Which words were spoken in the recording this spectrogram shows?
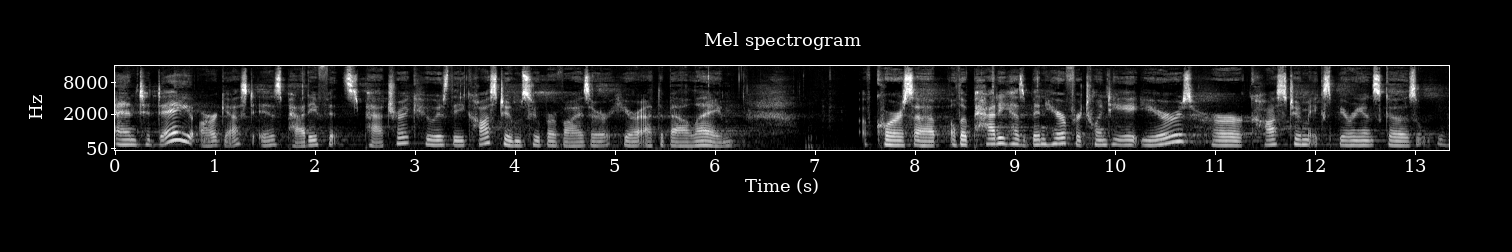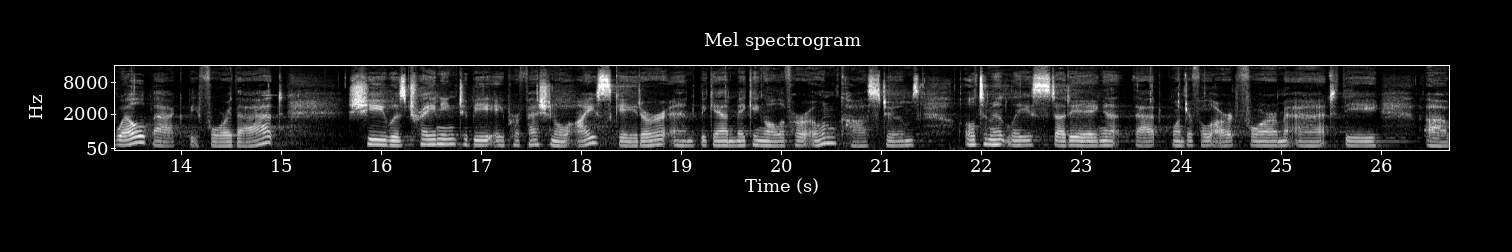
And today, our guest is Patti Fitzpatrick, who is the costume supervisor here at the ballet. Of course, uh, although Patti has been here for 28 years, her costume experience goes well back before that. She was training to be a professional ice skater and began making all of her own costumes, ultimately studying that wonderful art form at the uh,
